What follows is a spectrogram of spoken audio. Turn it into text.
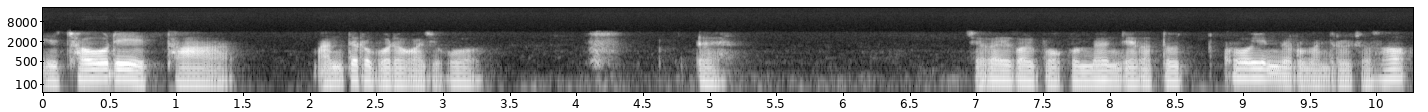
이 저울이 다 만들어 버려가지고 네 제가 이걸 먹으면 얘가 또 코인으로 만들어줘서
